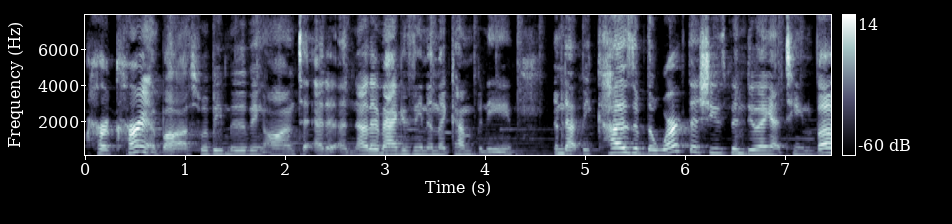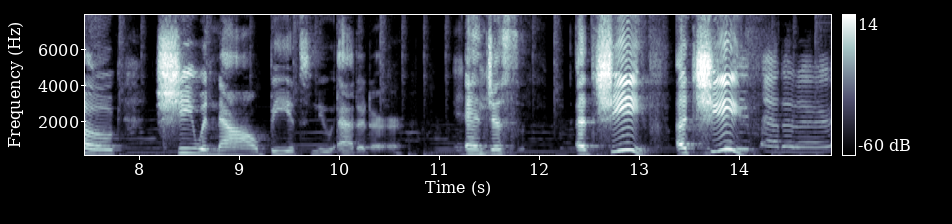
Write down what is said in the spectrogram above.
her current boss will be moving on to edit another magazine in the company, and that because of the work that she's been doing at Teen Vogue, she would now be its new editor. And chief- just a chief, a chief. editor.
